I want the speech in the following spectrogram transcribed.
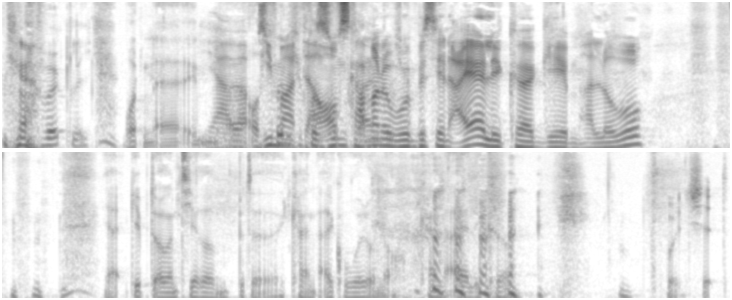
Ja, wirklich. Wurden, äh, ja, aber Pi mal Daumen kann man nur wohl ein bisschen Eierlikör geben. Hallo? ja, gebt euren Tieren bitte keinen Alkohol und auch keinen Eierlikör. Bullshit.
